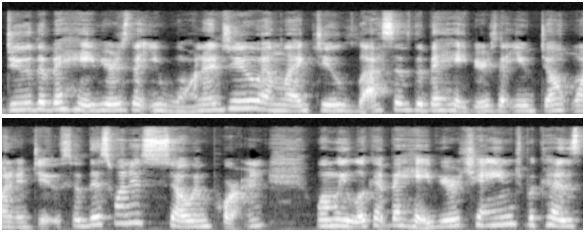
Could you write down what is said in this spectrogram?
do the behaviors that you want to do and like do less of the behaviors that you don't want to do. So this one is so important when we look at behavior change because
